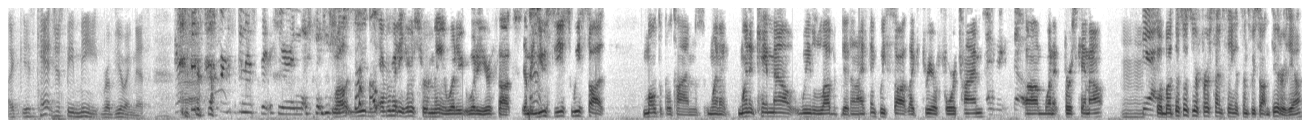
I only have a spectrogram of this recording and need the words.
Like this can't just be me reviewing this. We're just gonna sit here and listen. to Well, you. you, everybody hears from me. What are what are your thoughts? I mean, you, you we saw it multiple times when it when it came out. We loved it, and I think we saw it like three or four times so. um, when it first came out. Mhm. yeah. So, but this was your first time seeing it since we saw it in theaters, yeah?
